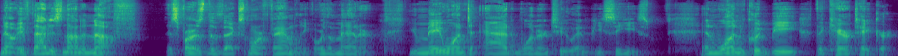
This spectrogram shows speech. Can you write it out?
Now, if that is not enough, as far as the Vexmore family or the manor, you may want to add one or two NPCs. And one could be the caretaker.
